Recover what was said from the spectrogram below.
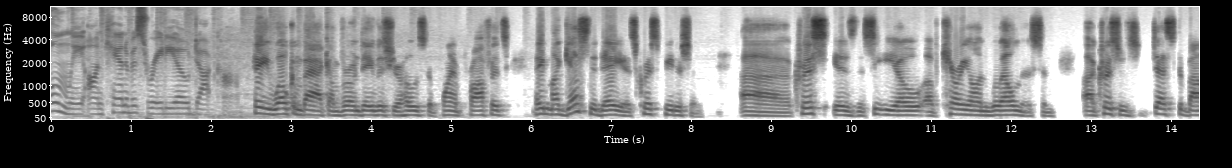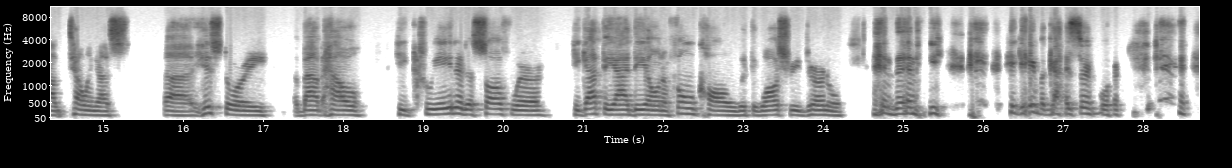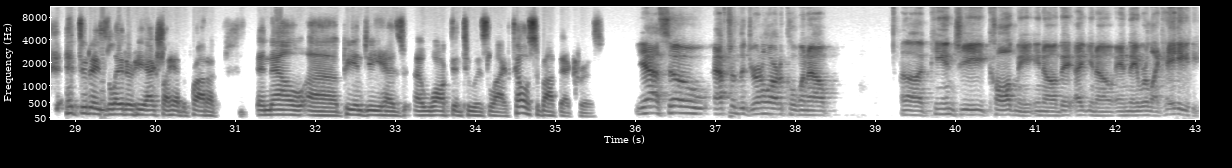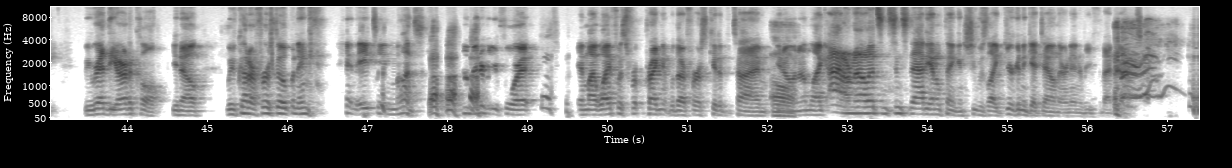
Only on cannabisradio.com. Hey, welcome back. I'm Vern Davis, your host of Plant Profits. Hey, my guest today is Chris Peterson. Uh, Chris is the CEO of Carry On Wellness. And uh, Chris was just about telling us uh, his story about how he created a software he got the idea on a phone call with the Wall Street Journal, and then he he gave a guy a surfboard. and two days later, he actually had the product, and now uh, P&G has uh, walked into his life. Tell us about that, Chris. Yeah. So after the journal article went out, uh, P&G called me. You know, they uh, you know, and they were like, "Hey, we read the article. You know, we've got our first opening." in 18 months. Some interview for it, and my wife was pregnant with our first kid at the time. You oh. know, and I'm like, I don't know, it's in Cincinnati, I don't think. And she was like, You're gonna get down there and interview for that job.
